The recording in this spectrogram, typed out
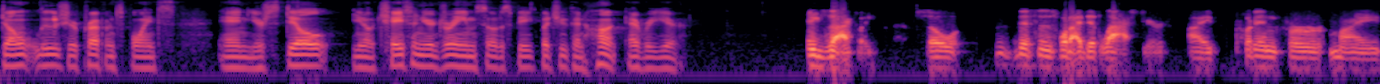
don't lose your preference points, and you're still you know, chasing your dreams, so to speak, but you can hunt every year. Exactly. So this is what I did last year. I put in for my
